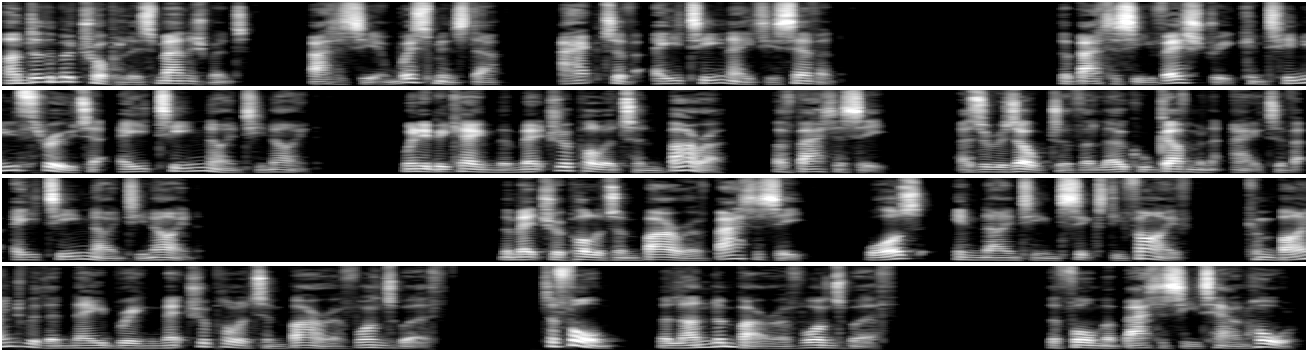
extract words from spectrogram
under the Metropolis Management, Battersea and Westminster Act of 1887. The Battersea Vestry continued through to 1899, when it became the Metropolitan Borough of Battersea as a result of the Local Government Act of 1899. The Metropolitan Borough of Battersea was, in 1965, combined with the neighbouring Metropolitan Borough of Wandsworth to form the London Borough of Wandsworth. The former Battersea Town Hall,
